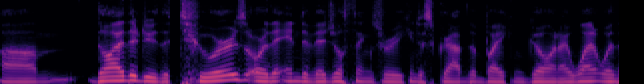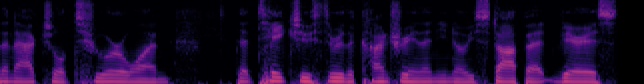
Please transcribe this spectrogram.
Um, they'll either do the tours or the individual things where you can just grab the bike and go. And I went with an actual tour one that takes you through the country, and then you know you stop at various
